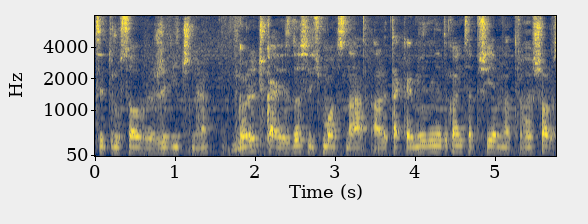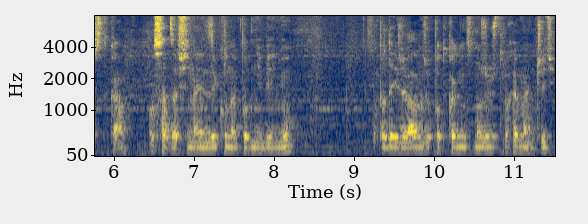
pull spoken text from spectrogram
cytrusowe, żywiczne. Goryczka jest dosyć mocna, ale taka nie, nie do końca przyjemna, trochę szorstka. Osadza się na języku na podniebieniu. Podejrzewam, że pod koniec może już trochę męczyć.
